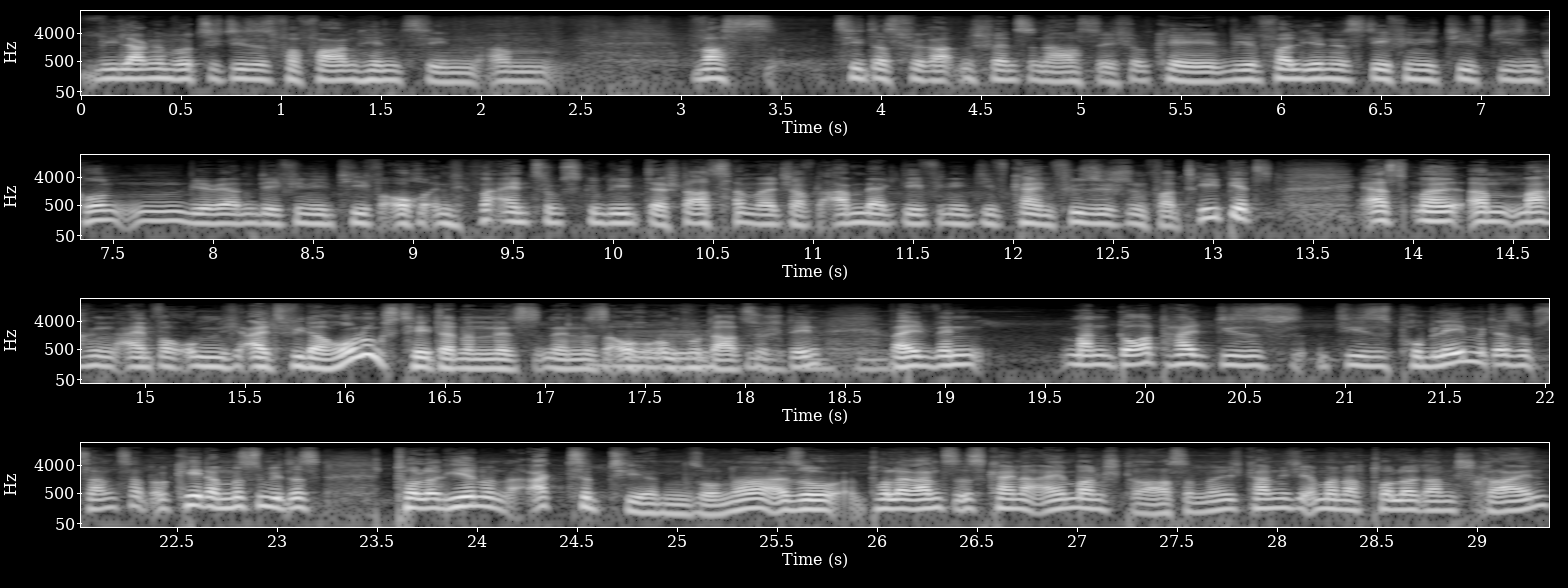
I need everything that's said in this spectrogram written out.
wie lange wird sich dieses Verfahren hinziehen? Ähm, was zieht das für Rattenschwänze nach sich? Okay, wir verlieren jetzt definitiv diesen Kunden. Wir werden definitiv auch in dem Einzugsgebiet der Staatsanwaltschaft Amberg definitiv keinen physischen Vertrieb jetzt erstmal ähm, machen, einfach um nicht als Wiederholungstäter dann letzten Endes auch irgendwo dazustehen. Weil wenn man dort halt dieses, dieses Problem mit der Substanz hat, okay, dann müssen wir das tolerieren und akzeptieren. So, ne? Also Toleranz ist keine Einbahnstraße. Ne? Ich kann nicht immer nach Toleranz schreien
